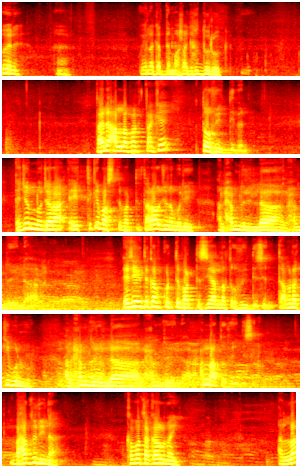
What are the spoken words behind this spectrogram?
তো এনে হ্যাঁ। ওই এলাকাতে মশা কিছু দূর হোক তাহলে আল্লাপাক তাকে তৌফিক দিবেন। এই জন্য যারা এই থেকে বাঁচতে পারতে, তারাও যেন বলি, আলহামদুলিল্লাহ আলহামদুলিল্লাহ এই যে এতেকাপ করতে পারতেছি, আল্লাহ তৌফিক দিয়েছেন তা আমরা কি বলব? আলহামদুলিল্লাহ আলহামদুলিল্লাহ, আল্লাহ তৌফিক দিয়েছেন বাহাদুরি না। ক্ষমতা কারও নাই। আল্লাহ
